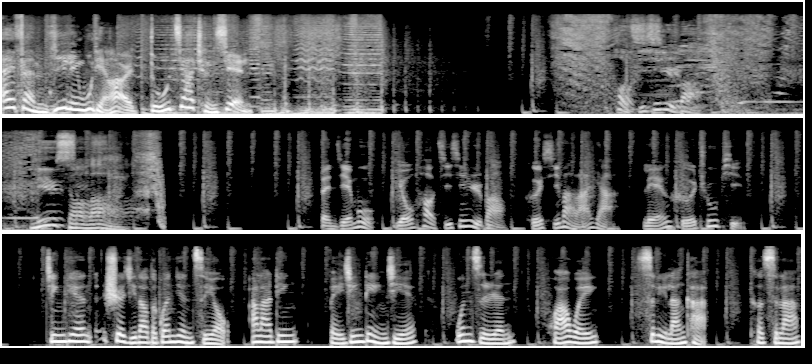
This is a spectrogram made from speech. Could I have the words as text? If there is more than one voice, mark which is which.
Speaker 1: FM 一零五点二独家呈现。
Speaker 2: 好奇心日报，News Online。本节目由好奇心日报和喜马拉雅联合出品。
Speaker 3: 今天涉及到的关键词有：阿拉丁、北京电影节、温子仁、华为、斯里兰卡、特斯拉。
